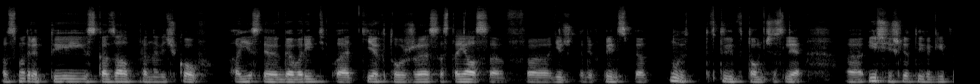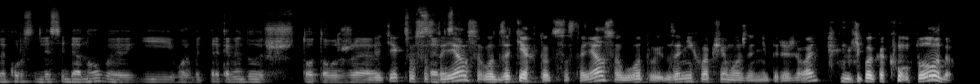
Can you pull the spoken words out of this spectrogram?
Вот смотри, ты сказал про новичков. А если говорить о тех, кто уже состоялся в digital е, в принципе, ну, ты в том числе, э, ищешь ли ты какие-то курсы для себя новые и, может быть, порекомендуешь что-то уже? Для тех, кто состоялся, вот за тех, кто состоялся, вот за них вообще можно не переживать ни по какому поводу.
